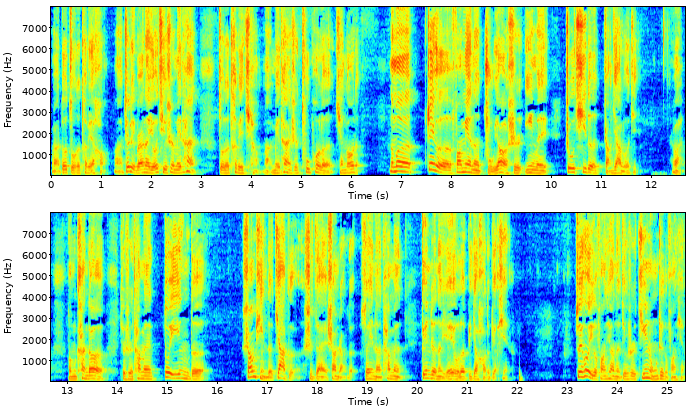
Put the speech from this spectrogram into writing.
啊，都走的特别好啊。这里边呢，尤其是煤炭走的特别强啊，煤炭是突破了前高的。那么。这个方面呢，主要是因为周期的涨价逻辑，是吧？我们看到就是它们对应的商品的价格是在上涨的，所以呢，它们跟着呢也有了比较好的表现。最后一个方向呢，就是金融这个方向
